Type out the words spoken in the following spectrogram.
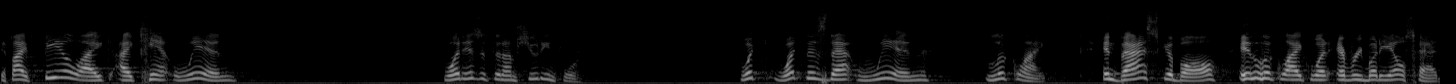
if I feel like I can't win, what is it that I'm shooting for? What, what does that win look like? In basketball, it looked like what everybody else had.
